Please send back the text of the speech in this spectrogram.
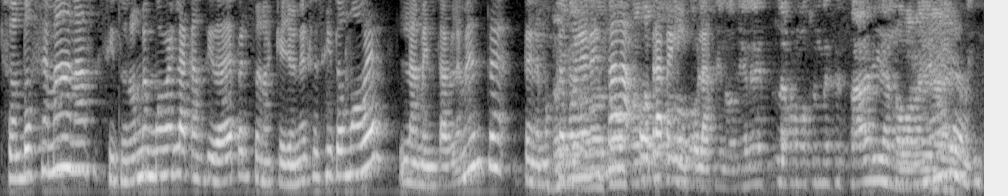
son dos semanas, si tú no me mueves la cantidad de personas que yo necesito mover, lamentablemente tenemos que poner en sala otra película. Si no tienes la promoción necesaria, no van a llegar al cine.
